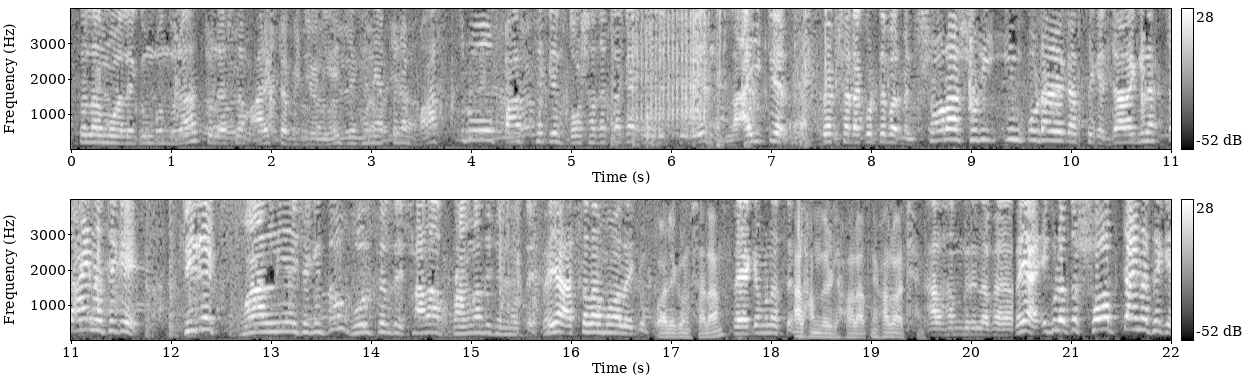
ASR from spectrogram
আসসালামু আলাইকুম বন্ধুরা, চলে আসলাম আরেকটা ভিডিও নিয়ে, যেখানে আপনারা মাত্র পাঁচ থেকে দশ হাজার টাকা ইনভেস্ট করে লাইটের ব্যবসাটা করতে পারবেন। সরাসরি ইম্পোর্টারের কাছ থেকে, যারা কিনা চায়না থেকে ডিরেক্ট মাল নিয়ে এসে কিন্তু হোলসেল দেয় সারা বাংলাদেশের মধ্যে। ভাইয়া আসসালামু আলাইকুম। ওয়ালাইকুম সালাম। ভাইয়া কেমন আছেন? আলহামদুলিল্লাহ ভালো আপনি ভালো আছেন? আলহামদুলিল্লাহ ভাইয়া। ভাইয়া এগুলো তো সব চায়না থেকে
